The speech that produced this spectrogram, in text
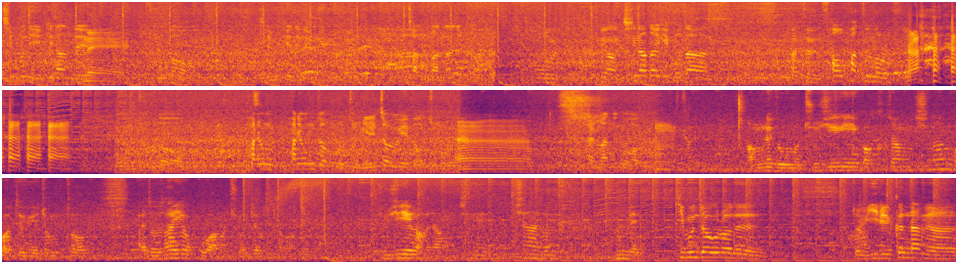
친분이 있긴 한데 네. 좀더 재밌게 지내고 싶어요. 자주 만나니까. 뭐 그냥 친하다기보단 같은 사업 파트너로서 활용 활용적으로 좀 일적에서 좀잘 음, 맞는 것 같고. 음. 아무래도 준식이가 가장 친한 것 같아요. 예전부터 알던 사이였고 아마추어 때부터 준식이가 가장 친해, 친한 선수. 근데 기본적으로는 좀 일을 끝나면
